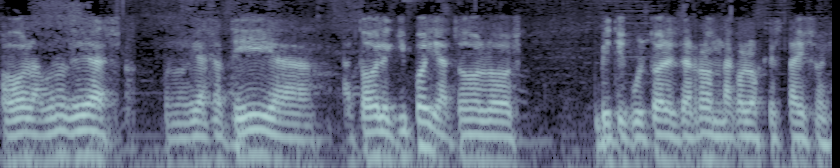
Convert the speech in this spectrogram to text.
Hola, buenos días. Buenos días a ti, a, a todo el equipo y a todos los viticultores de Ronda con los que estáis hoy.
